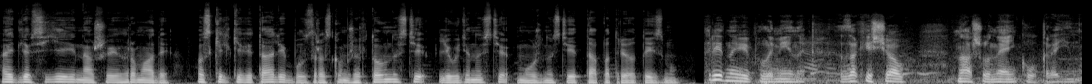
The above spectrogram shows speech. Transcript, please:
а й для всієї нашої громади, оскільки Віталій був зразком жертовності, людяності, мужності та патріотизму. Рідний племінник захищав нашу неньку Україну.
